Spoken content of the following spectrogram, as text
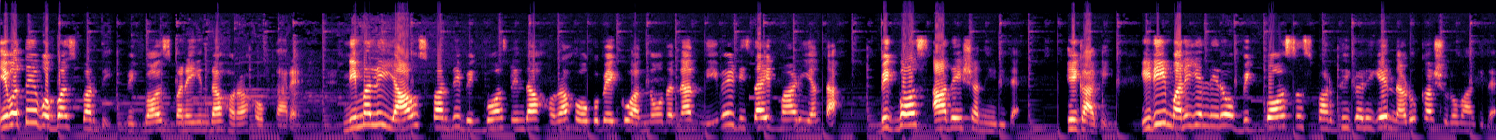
ಇವತ್ತೇ ಒಬ್ಬ ಸ್ಪರ್ಧಿ ಬಿಗ್ ಬಾಸ್ ಮನೆಯಿಂದ ಹೊರ ಹೋಗ್ತಾರೆ. ನಿಮ್ಮಲ್ಲಿ ಯಾವ ಸ್ಪರ್ಧಿ ಬಿಗ್ ಬಾಸ್ನಿಂದ ಹೊರ ಹೋಗಬೇಕು ಅನ್ನೋದನ್ನ ನೀವೇ ಡಿಸೈಡ್ ಮಾಡಿ ಅಂತ ಬಿಗ್ ಬಾಸ್ ಆದೇಶ ನೀಡಿದೆ. ಹೀಗಾಗಿ ಇಡೀ ಮನೆಯಲ್ಲಿರೋ ಬಿಗ್ ಬಾಸ್ ಸ್ಪರ್ಧಿಗಳಿಗೆ ನಡುಕ ಶುರುವಾಗಿದೆ.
